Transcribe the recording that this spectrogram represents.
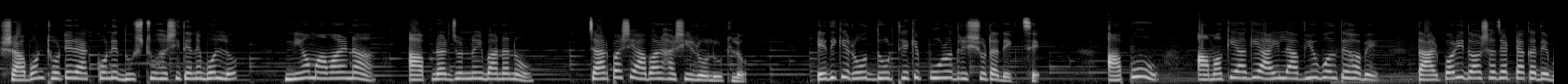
শ্রাবণ ঠোঁটের এক কোণে দুষ্টু হাসি টেনে বলল, নিয়ম আমার না, আপনার জন্যই বানানো। চারপাশে আবার হাসির রোল উঠল। এদিকে রোদ দূর থেকে পুরো দৃশ্যটা দেখছে। আপু, আমাকে আগে আই লাভ ইউ বলতে হবে। তারপরই দশ হাজার টাকা দেব।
